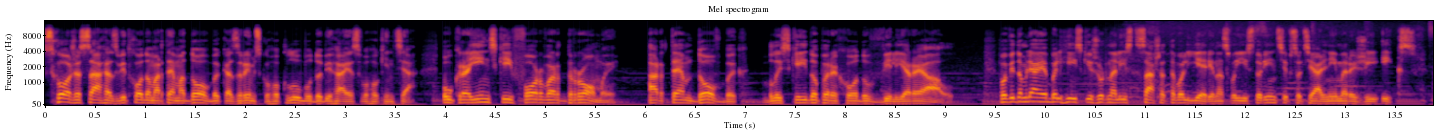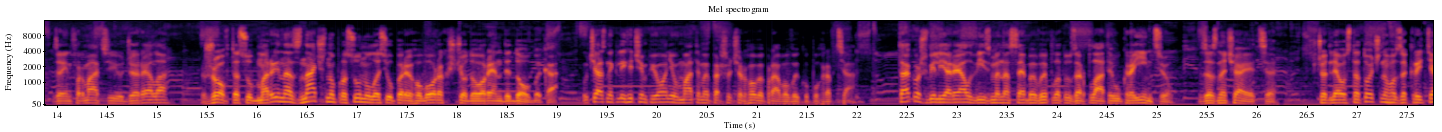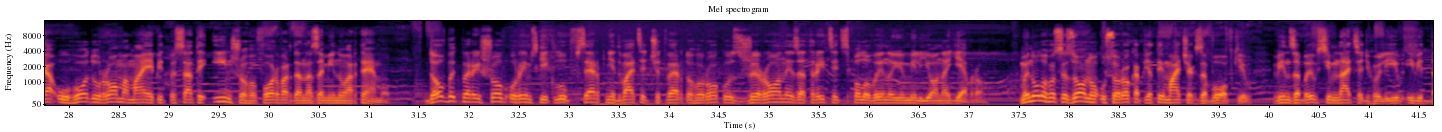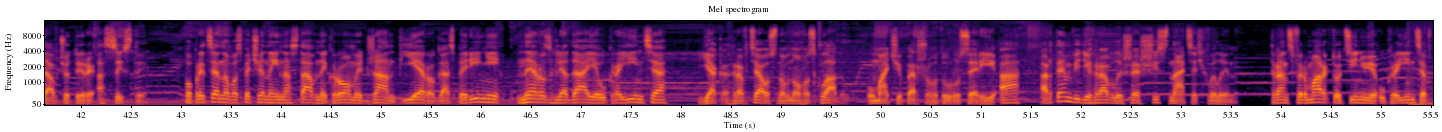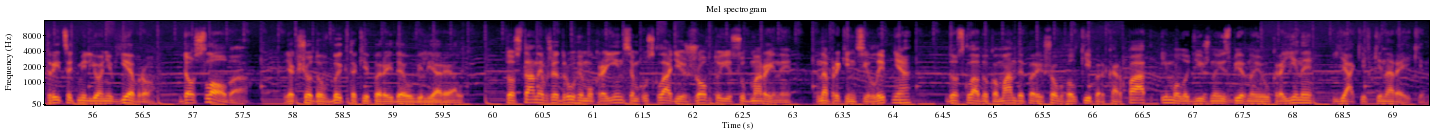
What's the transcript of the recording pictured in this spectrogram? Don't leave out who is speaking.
Speaker 1: Схоже, сага з відходом Артема Довбика з римського клубу добігає свого кінця. Український форвард Роми Артем Довбик близький до переходу в Вільяреал. Повідомляє бельгійський журналіст Саша Тавольєрі на своїй сторінці в соціальній мережі X. За інформацією джерела, жовта субмарина значно просунулась у переговорах щодо оренди Довбика. Учасник Ліги Чемпіонів матиме першочергове право викупу гравця. Також Вільяреал візьме на себе виплату зарплати українцю. Зазначається, що для остаточного закриття угоду Рома має підписати іншого форварда на заміну Артему. Довбик перейшов у римський клуб в серпні 24-го року з Жирони за 30,5 мільйона євро. Минулого сезону у 45 матчах за Вовків він забив 17 голів і віддав 4 асисти. Попри це, новоспечений наставник Роми Джан П'єро Гасперіні не розглядає українця як гравця основного складу. У матчі першого туру серії А Артем відіграв лише 16 хвилин. Трансфермаркт оцінює українця в 30 мільйонів євро. До слова, якщо Довбик таки перейде у Вільяреал, то стане вже другим українцем у складі жовтої субмарини. Наприкінці липня до складу команди перейшов голкіпер Карпат і молодіжної збірної України Яків Кінарейкін.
